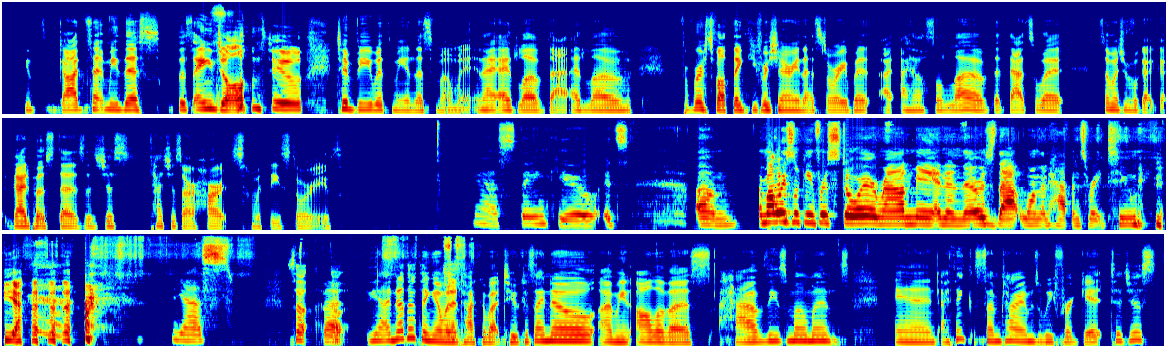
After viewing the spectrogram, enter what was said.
God sent me this this angel to to be with me in this moment. And I, I love that. I love first of all, thank you for sharing that story. But I, I also love that that's what so much of gu- guidepost does is just touches our hearts with these stories. Yes, thank you. It's um, I'm always looking for a story around me, and then there's that one that happens right to me. Yeah. yes. So, uh, But- yeah, another thing I want to talk about too, because I know, I mean, all of us have these moments, and I think sometimes we forget to just,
